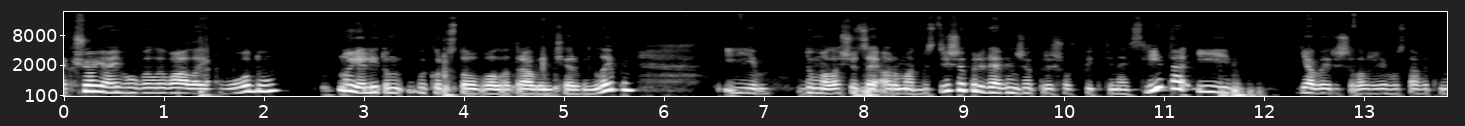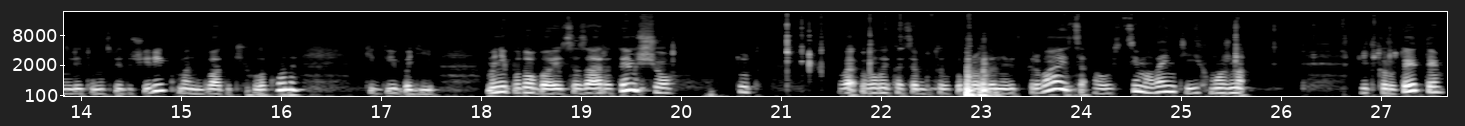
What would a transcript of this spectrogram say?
Якщо я його виливала як воду, ну, я літом використовувала травень, червень, липень. І думала, що цей аромат швидше прийде. Він вже прийшов під кінець літа. І я вирішила вже його ставити на літо на слідучий рік. У мене два таких флакони, такі дві баді. Мені подобається зараз тим, що тут велика ця бутилка, правда, не відкривається, а ось ці маленькі їх можна відкрутити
